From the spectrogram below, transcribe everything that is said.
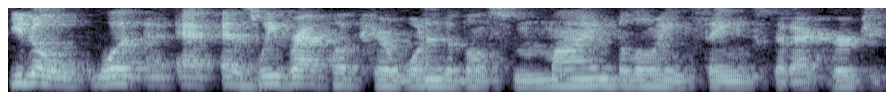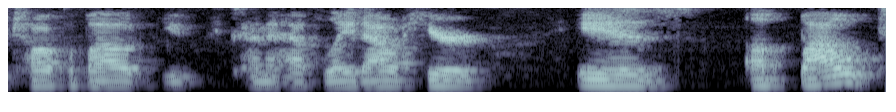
You know what as we wrap up here one of the most mind-blowing things that i heard you talk about you kind of have laid out here is about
